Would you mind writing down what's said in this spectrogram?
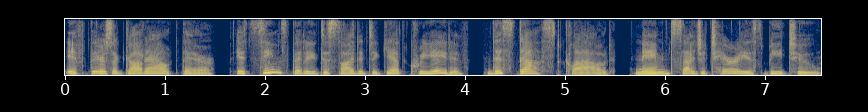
If there's a god out there, it seems that he decided to get creative. This dust cloud, named Sagittarius B2,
